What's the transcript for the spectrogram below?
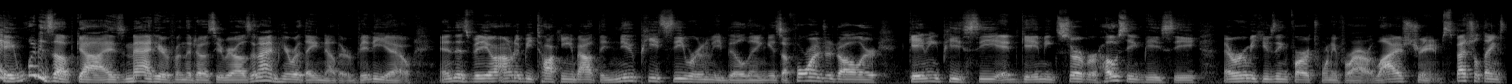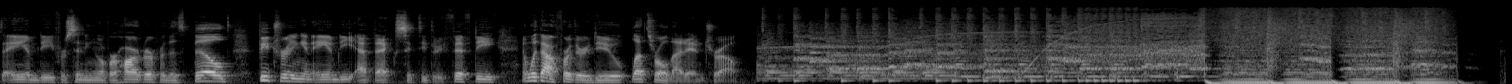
Hey, what is up guys? Matt here from the Toasty Bros and I'm here with another video. In this video I'm going to be talking about the new PC we're going to be building. It's a $400 gaming PC and gaming server hosting PC that we're going to be using for our 24 hour live stream. Special thanks to AMD for sending over hardware for this build featuring an AMD FX 6350 and without further ado let's roll that intro.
